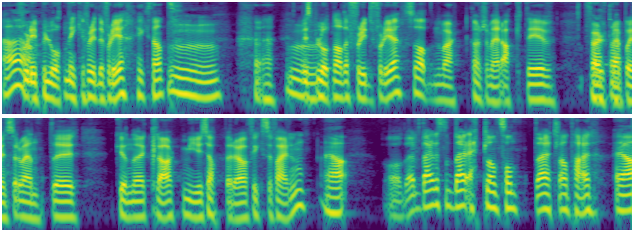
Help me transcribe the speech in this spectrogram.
ja, ja. Fordi piloten ikke flydde flyet. ikke sant? Mm. Hvis piloten hadde flydd flyet, så hadde den vært kanskje mer aktiv, fulgt med på instrumenter, kunne klart mye kjappere å fikse feilen. Ja. Det er, det er, liksom, det er et eller annet sånt, det er et eller annet her. ja.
